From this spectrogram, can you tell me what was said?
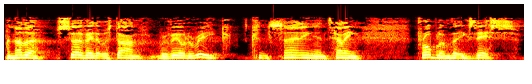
another survey that was done revealed a really concerning and telling problem that exists.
